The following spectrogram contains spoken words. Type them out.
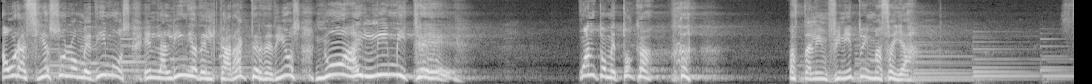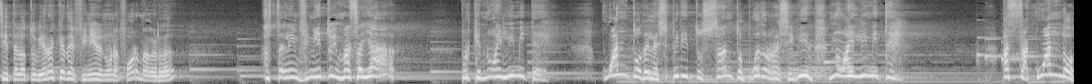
Ahora, si eso lo medimos en la línea del carácter de Dios, no hay límite. ¿Cuánto me toca? Hasta el infinito y más allá. Si te lo tuviera que definir en una forma, ¿verdad? Hasta el infinito y más allá, porque no hay límite. ¿Cuánto del Espíritu Santo puedo recibir? No hay límite. ¿Hasta cuándo?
